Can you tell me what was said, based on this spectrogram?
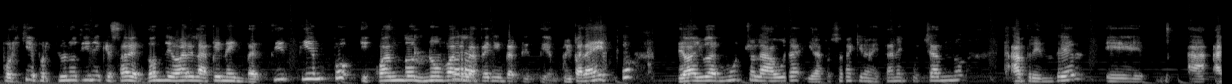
¿Por qué? Porque uno tiene que saber dónde vale la pena invertir tiempo y cuándo no vale la pena invertir tiempo. Y para esto te va a ayudar mucho Laura y las personas que nos están escuchando a aprender eh, a,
